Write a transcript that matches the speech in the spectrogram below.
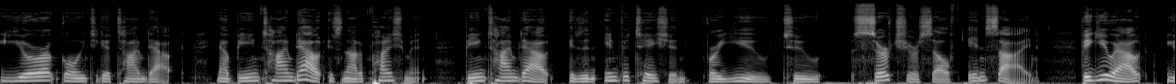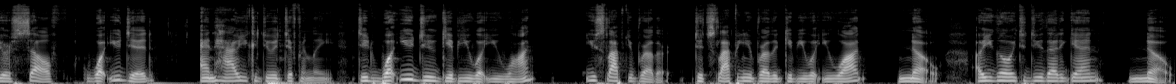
you're going to get timed out. Now, being timed out is not a punishment. Being timed out is an invitation for you to search yourself inside, figure out yourself what you did, and how you could do it differently. Did what you do give you what you want? You slapped your brother. Did slapping your brother give you what you want? No. Are you going to do that again? No.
